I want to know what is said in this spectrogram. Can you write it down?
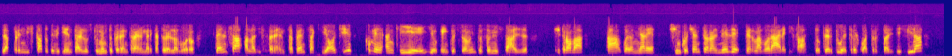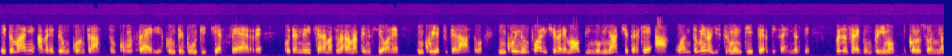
l'apprendistato deve diventare lo strumento per entrare nel mercato del lavoro. Pensa alla differenza, pensa a chi oggi, come anche io che in questo momento sono in stage, si trova a guadagnare 500 euro al mese per lavorare di fatto per 2, 3, 4 stage di fila e domani avrebbe un contratto con ferie, contributi, TFR, potendo iniziare a maturare una pensione, in cui è tutelato, in cui non può ricevere mobbing o minacce perché ha quantomeno gli strumenti per difendersi. Questo sarebbe un primo piccolo sogno.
